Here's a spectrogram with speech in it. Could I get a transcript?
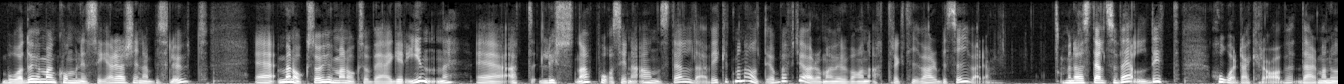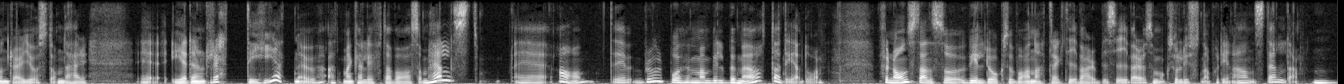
både hur man kommunicerar sina beslut eh, men också hur man också väger in eh, att lyssna på sina anställda, vilket man alltid har behövt göra om man vill vara en attraktiv arbetsgivare. Men det har ställts väldigt hårda krav där man undrar just om det här eh, är det en rättighet nu att man kan lyfta vad som helst? Eh, ja, det beror på hur man vill bemöta det då. För någonstans så vill du också vara en attraktiv arbetsgivare som också lyssnar på dina anställda. Mm.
